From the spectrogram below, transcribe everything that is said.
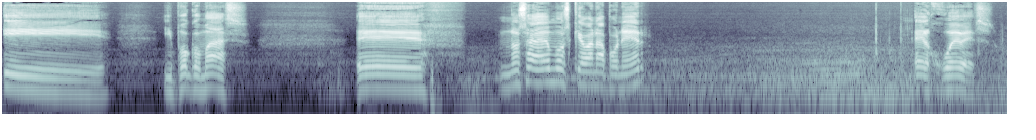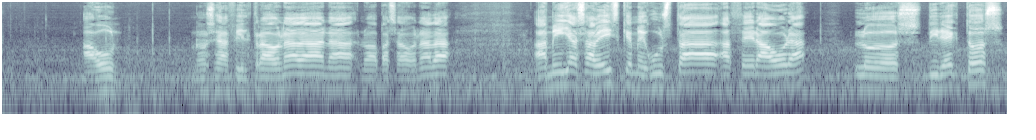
y, y poco más. Eh, no sabemos qué van a poner el jueves. Aún. No se ha filtrado nada, nada, no ha pasado nada. A mí ya sabéis que me gusta hacer ahora los directos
